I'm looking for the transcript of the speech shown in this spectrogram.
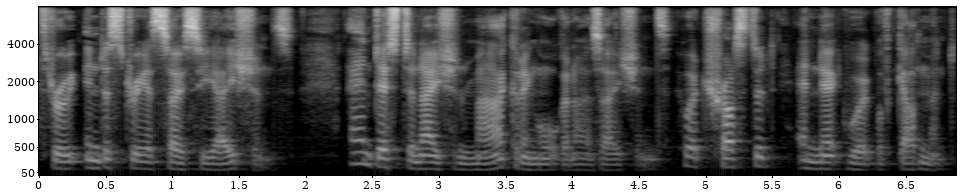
through industry associations and destination marketing organisations who are trusted and network with government.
